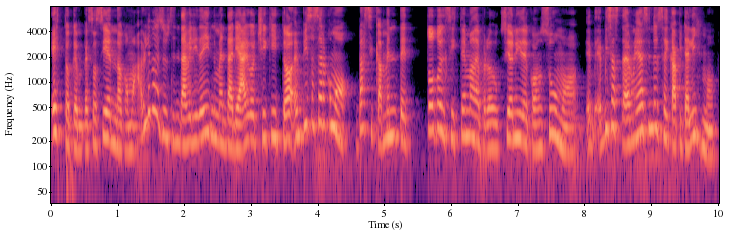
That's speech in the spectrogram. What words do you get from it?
esto que empezó siendo como, hablemos de sustentabilidad indumentaria, algo chiquito, empieza a ser como básicamente todo el sistema de producción y de consumo. Em, empieza a terminar siendo ese capitalismo.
